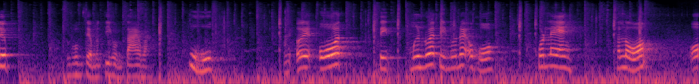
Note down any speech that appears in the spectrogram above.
ตึ๊บ ผมเสียมันตีผมตายว่ะ โอ้โห เอ้ย โอ๊ตติดมือด้วยติดมือด้วย โอ้โห โคตรแรงฮัลโหล โอ้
